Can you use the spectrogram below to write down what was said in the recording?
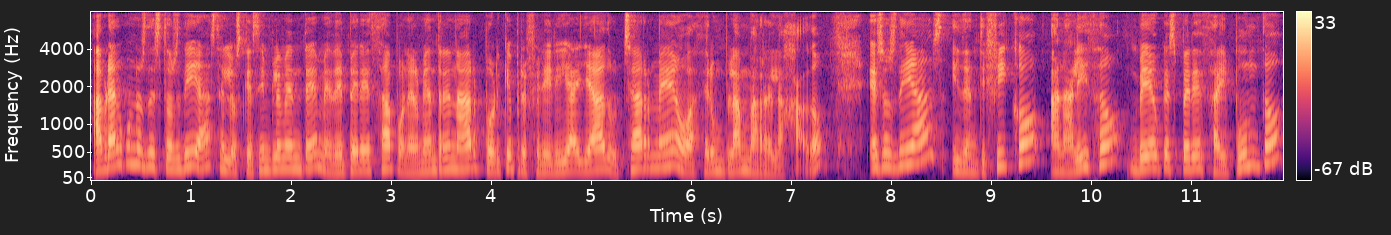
Habrá algunos de estos días en los que simplemente me dé pereza ponerme a entrenar porque preferiría ya ducharme o hacer un plan más relajado. Esos días identifico, analizo, veo que es pereza y punto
